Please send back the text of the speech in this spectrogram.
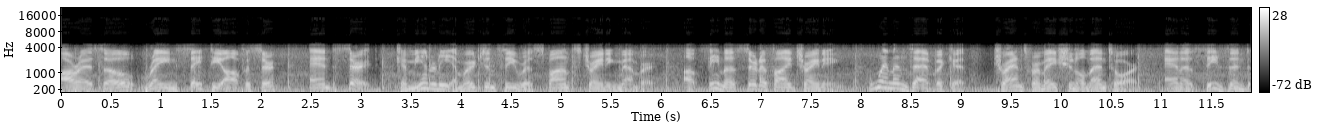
RSO, range safety officer, and CERT, Community Emergency Response Training member, a FEMA certified training, women's advocate, transformational mentor, and a seasoned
